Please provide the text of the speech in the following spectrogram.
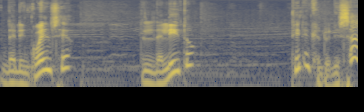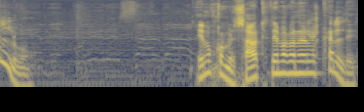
delincuencia, del delito, tienen que utilizarlo. Hemos conversado este tema con el alcalde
